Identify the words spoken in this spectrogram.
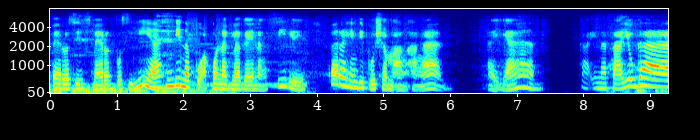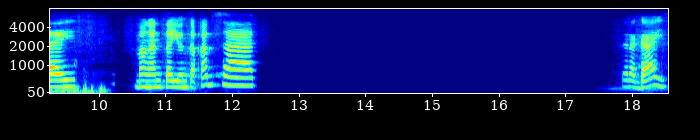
Pero since meron po si Mia, hindi na po ako naglagay ng sili para hindi po siya maanghangan. Ayan. Kain na tayo guys. Mangantayon kakabsat. Tara guys,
